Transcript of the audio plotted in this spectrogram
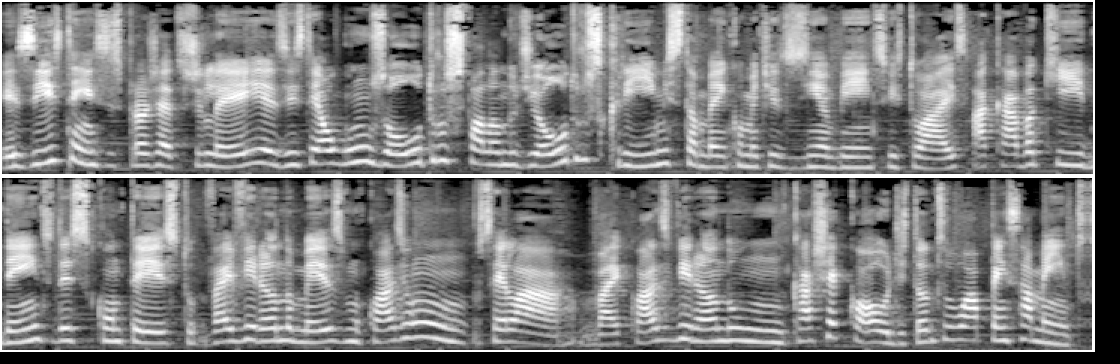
existem esses projetos de lei, existem alguns outros falando de outros crimes também cometidos em ambientes virtuais. Acaba que dentro desse contexto vai virando mesmo quase um, sei lá, vai quase virando um cachecol de tanto a pensamento.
